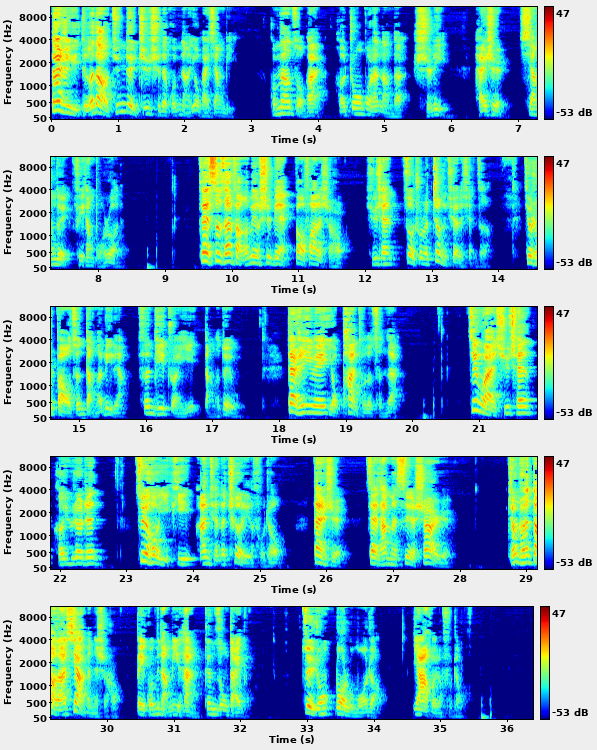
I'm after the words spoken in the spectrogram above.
但是与得到军队支持的国民党右派相比，国民党左派和中国共产党的实力还是相对非常薄弱的。在四三反革命事变爆发的时候，徐琛做出了正确的选择，就是保存党的力量。分批转移党的队伍，但是因为有叛徒的存在，尽管徐琛和余则珍最后一批安全的撤离了福州，但是在他们四月十二日乘船到达厦门的时候，被国民党密探跟踪逮捕，最终落入魔爪，押回了福州。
